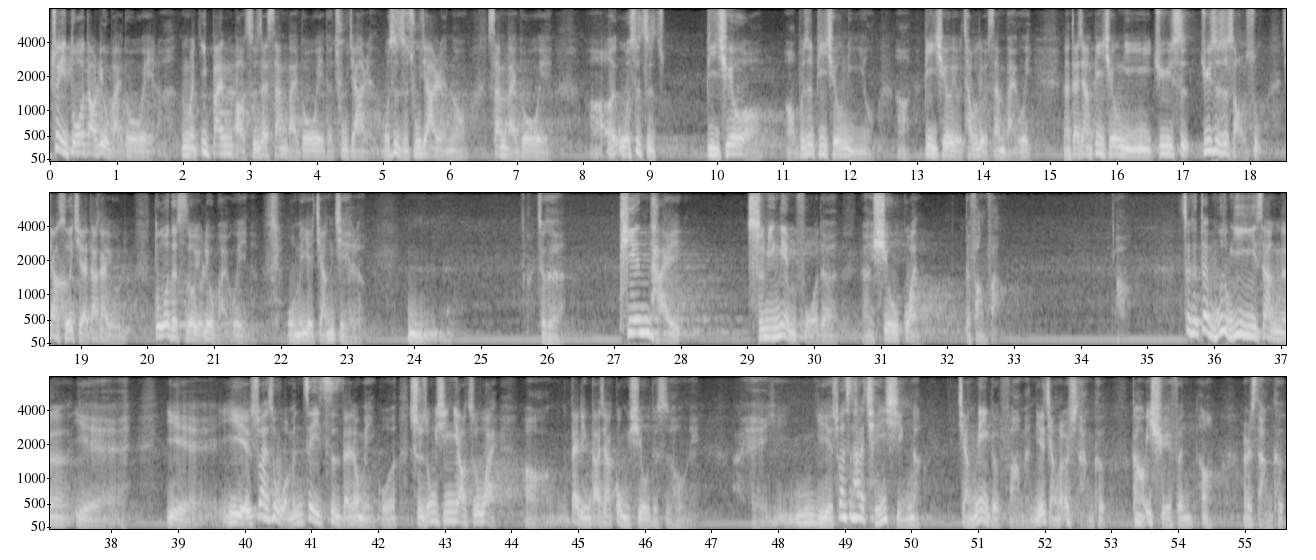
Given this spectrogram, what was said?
最多到六百多位了。那么一般保持在三百多位的出家人，我是指出家人哦。三百多位，啊，而我是指比丘哦，哦，不是比丘尼哦，啊，比丘有差不多有三百位，那再这样比丘尼、居士，居士是少数，这样合起来大概有多的时候有六百位呢。我们也讲解了，嗯，这个天台持名念佛的呃修观的方法。这个在某种意义上呢，也也也算是我们这一次来到美国始终心要之外啊，带领大家共修的时候呢，哎，也算是他的前行啊。讲那个法门也讲了二十堂课，刚好一学分哈，二十堂课。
